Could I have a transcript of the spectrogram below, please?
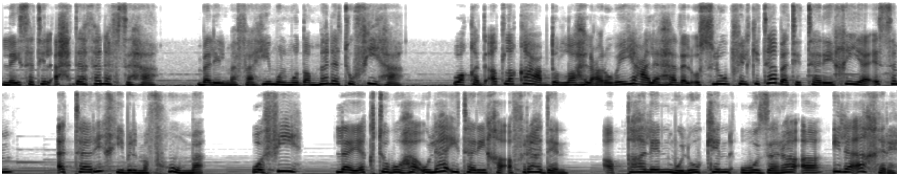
ليست الأحداث نفسها بل المفاهيم المضمنة فيها. وقد أطلق عبد الله العروي على هذا الأسلوب في الكتابة التاريخية اسم التاريخ بالمفهوم. وفيه لا يكتب هؤلاء تاريخ أفراد أبطال ملوك وزراء إلى آخره.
